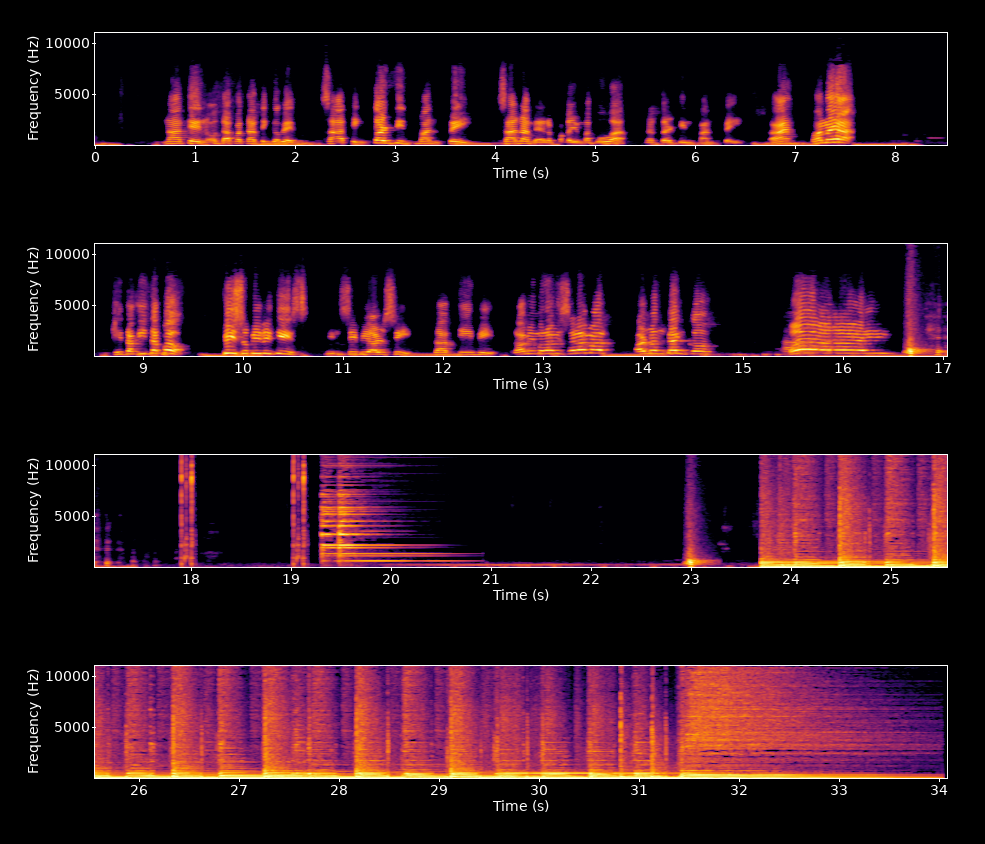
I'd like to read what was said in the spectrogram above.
natin o dapat natin gawin sa ating 13th month pay. Sana meron pa kayong makuha ng 13th month pay. Ha? Mamaya, kita-kita po. Feasibilities in CBRC.tv. Maraming maraming salamat. Arman Benko. Ah. Bye!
